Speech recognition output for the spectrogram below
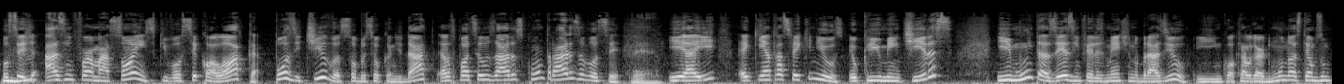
Ou seja, as informações que você coloca positivas sobre o seu candidato, elas podem ser usadas contrárias a você. É. E aí é que entra as fake news. Eu crio mentiras e muitas vezes, infelizmente, no Brasil e em qualquer lugar do mundo, nós temos um,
